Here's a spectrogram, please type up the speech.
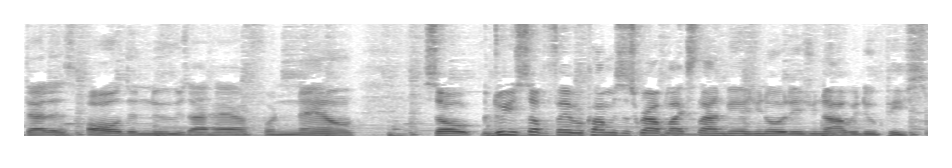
that is all the news I have for now. So do yourself a favor, comment, subscribe, like, slide me as you know it is. You know how we do. Peace.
